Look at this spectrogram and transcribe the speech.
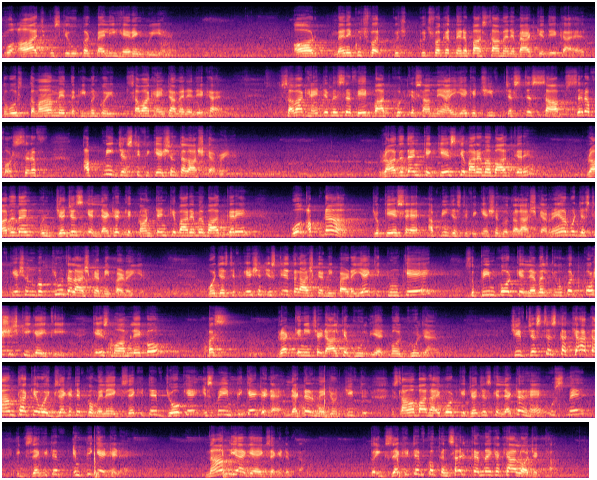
وہ آج اس کے اوپر پہلی ہیئرنگ ہوئی ہے۔ اور میں نے کچھ وقت، کچھ کچھ وقت میرے پاس تھا، میں نے بیٹھ کے دیکھا ہے۔ تو وہ اس تمام میں تقریباً کوئی سوا گھنٹہ میں نے دیکھا ہے۔ سوا گھنٹے میں صرف ایک بات کھل کے سامنے آئی ہے کہ چیف جسٹس صاحب صرف اور صرف اپنی جسٹیفیکیشن تلاش کر رہے ہیں۔ رادر دین کے کیس کے بارے میں بات کریں رادر دین ان ججز کے لیٹر کے کانٹینٹ کے بارے میں بات کریں، وہ اپنا جو کیس ہے، اپنی جسٹیفیکیشن کو تلاش کر رہے ہیں اور وہ جسٹیفیکیشن ان کو کیوں تلاش کرنی پڑ رہی ہے؟ وہ جسٹیفیکیشن اس لیے تلاش کرنی پڑ رہی ہے کہ کیونکہ سپریم کورٹ کے لیول کے اوپر کوشش کی گئی تھی کہ اس معاملے کو بس رکھ کے نیچے ڈال کے بھول دیا بھول جائیں۔ چیف جسٹس کا کیا کام تھا کہ وہ ایگزیکٹو کو ملے؟ ایگزیکٹو جو کہ اس میں امپلیکیٹڈ ہے لیٹر میں جو چیف اسلام آباد ہائی کورٹ کے ججز کے لیٹر ہیں، اس میں ایگزیکٹو امپلیکیٹڈ ہے۔ نام لیا گیا ایگزیکٹو کا۔ تو ایگزیکٹو کو کنسلٹ کرنے کا کیا لاجک تھا؟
